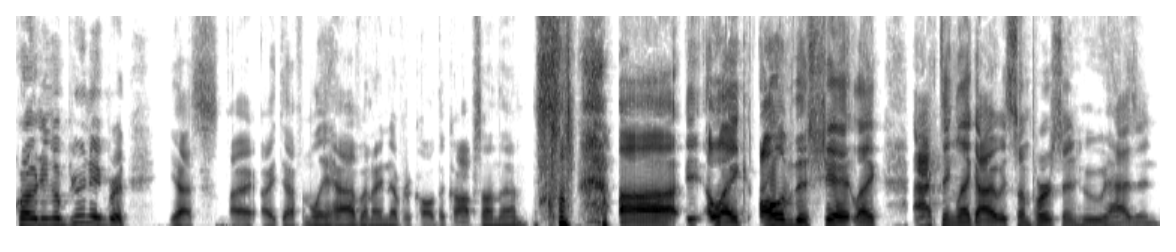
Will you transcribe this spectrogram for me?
crowding up your neighborhood. Yes, I, I definitely have, and I never called the cops on them. uh, like all of this shit, like acting like I was some person who hasn't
